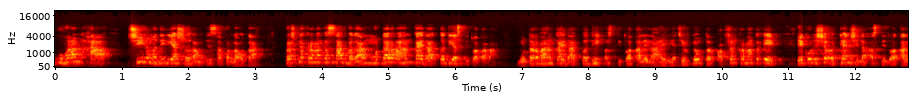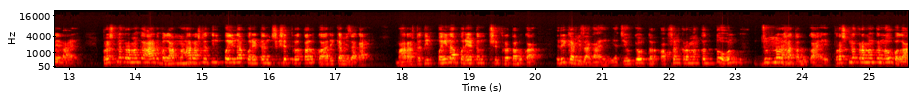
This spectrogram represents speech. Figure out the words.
वुहान हा चीन मधील या शहरामध्ये सापडला होता. प्रश्न क्रमांक सात बघा मोटार वाहन कायदा कधी अस्तित्वात आला? मोटार वाहन कायदा कधी अस्तित्वात आलेला आहे? याचे योग्य उत्तर ऑप्शन क्रमांक एक एकोणीसशे अठ्ठ्याऐंशी ला अस्तित्वात आलेला आहे. प्रश्न क्रमांक आठ बघा महाराष्ट्रातील पहिला पर्यटन क्षेत्र तालुका रिकामी जागा आहे. महाराष्ट्रातील पहिला पर्यटन क्षेत्र तालुका रिकामी जागा आहे. याचे योग्य उत्तर ऑप्शन क्रमांक दोन जुन्नर हा तालुका आहे. प्रश्न क्रमांक नऊ बघा.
